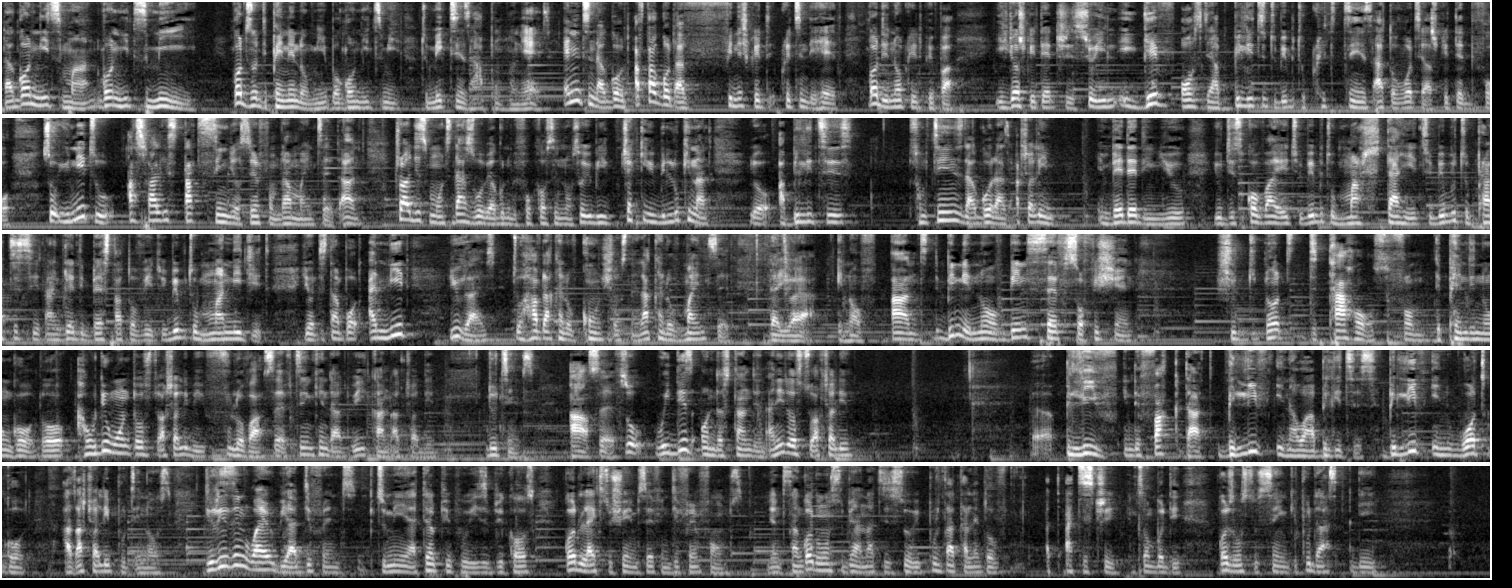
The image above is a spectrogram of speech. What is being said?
that God needs man, God needs me. God is not dependent on me, but God needs me to make things happen on earth. Anything that God, after God has finished creating the head, God did not create paper. He just created trees. So he, he, gave us the ability to be able to create things out of what he has created before. So you need to actually start seeing yourself from that mindset. And throughout this month, that's what we are going to be focusing on. So you'll be checking, you'll be looking at your abilities, some things that God has actually embedded in you, you discover it, you'll be able to master it, you'll be able to practice it and get the best out of it, you'll be able to manage it. You understand? But I need you guys to have that kind of consciousness, that kind of mindset that you are enough. And being enough, being self sufficient, should not deter us from depending on God. Or I wouldn't want us to actually be full of ourselves, thinking that we can actually do things ourselves. So, with this understanding, I need us to actually uh, believe in the fact that believe in our abilities, believe in what God has actually put in us. The reason why we are different, to me, I tell people, is because God likes to show Himself in different forms. You understand? God wants to be an artist, so He put that talent of artistry in somebody. God wants to sing, He put that the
